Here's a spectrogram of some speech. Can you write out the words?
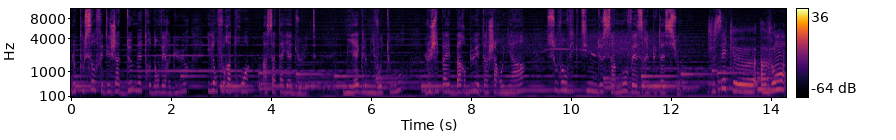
le poussin fait déjà 2 mètres d'envergure, il en fera 3 à sa taille adulte. Mi-aigle, mi-vautour, le gypaète barbu est un charognard, souvent victime de sa mauvaise réputation. Je sais que avant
